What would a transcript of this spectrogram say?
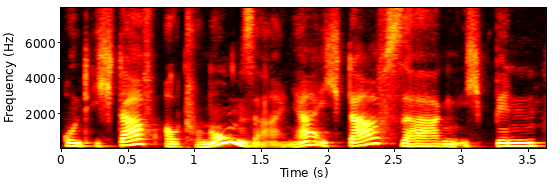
Und ich darf autonom sein. Ja, ich darf sagen, ich bin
